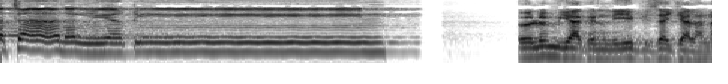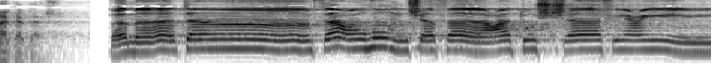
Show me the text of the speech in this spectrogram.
ətənəl yəqin Ölüm yəqinliyi bizə gələnə qədər. فما تنفعهم شفاعة الشافعين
